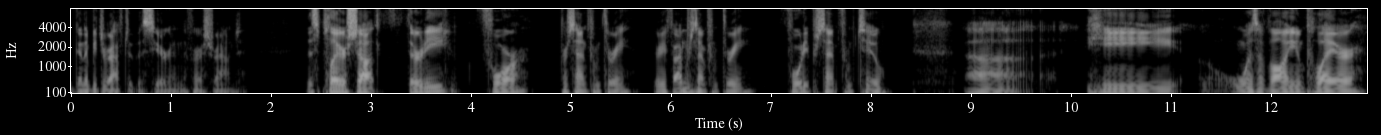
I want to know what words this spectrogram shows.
going to be drafted this year in the first round. This player shot 34% from three, 35% from three, 40% from two. Uh, he was a volume player,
